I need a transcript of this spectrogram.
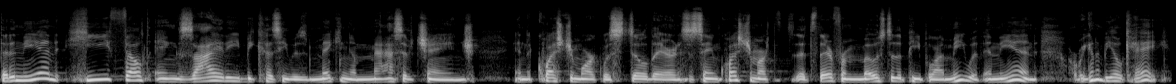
That in the end, he felt anxiety because he was making a massive change and the question mark was still there. And it's the same question mark that's there for most of the people I meet with in the end. Are we going to be okay?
